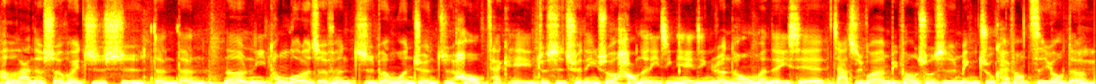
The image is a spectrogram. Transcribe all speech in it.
荷兰的社会知识等等。那你通过了这份纸本问卷之后，才可以就是确定说，好，那你今天已经认同我们的一些价值观，比方说是。民主、开放、自由的，嗯、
